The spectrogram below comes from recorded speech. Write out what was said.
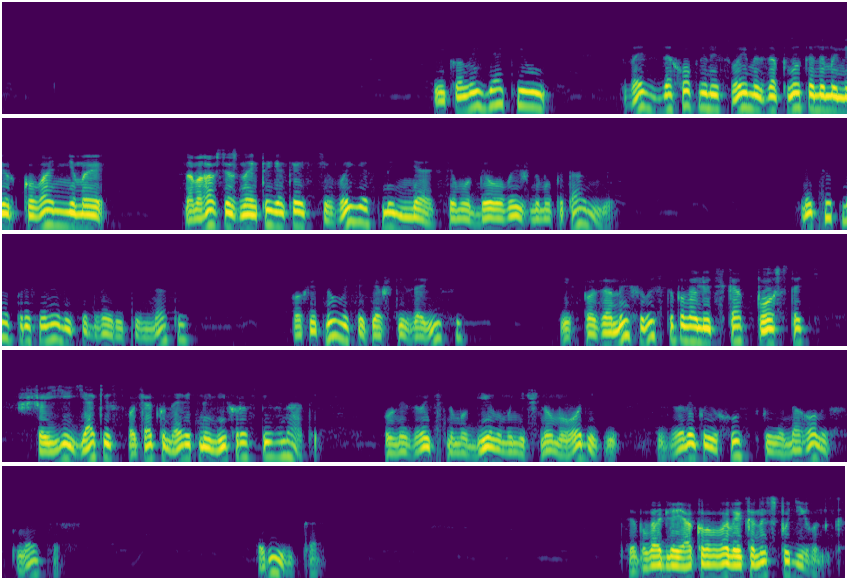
І коли Яків, весь захоплений своїми заплутаними міркуваннями, намагався знайти якесь вияснення цьому дивовижному питанню, нечутно прихилилися двері кімнати, похитнулися тяжкі завіси, і з-поза них виступила людська постать, що її Яків спочатку навіть не міг розпізнати у незвичному білому нічному одязі з великою хусткою на голих плечах. Рівка. Це була для Якова велика несподіванка.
